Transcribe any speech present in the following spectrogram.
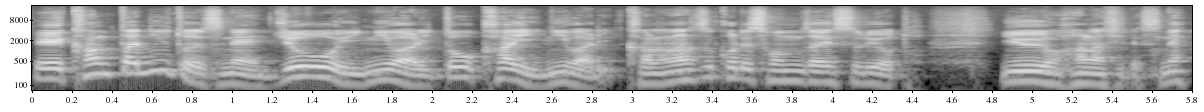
えー簡単に言うとですね、上位2割と下位2割、必ずこれ存在するよと。という話ですね。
